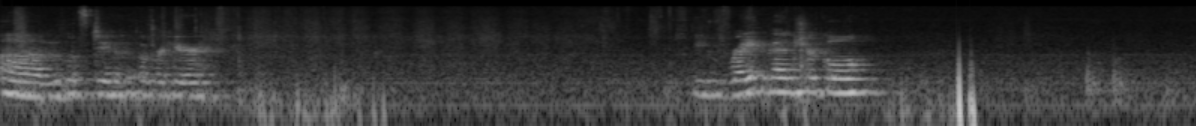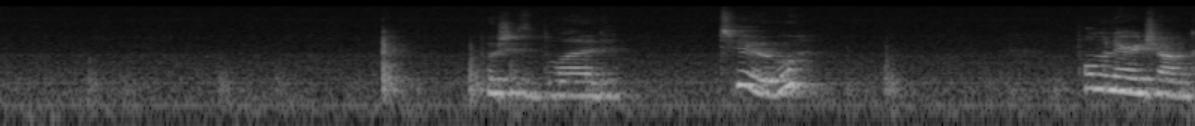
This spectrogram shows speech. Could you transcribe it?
Um, let's do over here. The right ventricle pushes blood to pulmonary trunk,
